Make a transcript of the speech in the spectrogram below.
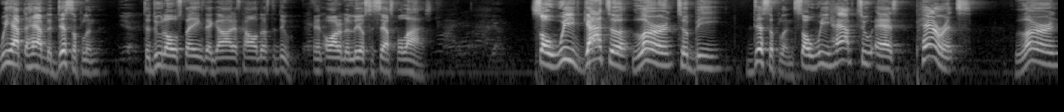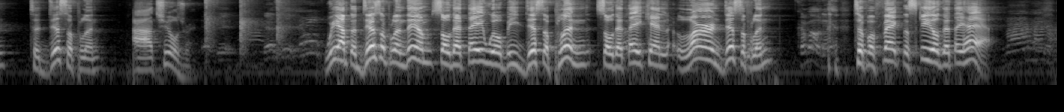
we have to have the discipline yeah. to do those things that God has called us to do in order to live successful lives. So we've got to learn to be disciplined. So we have to, as parents, learn to discipline our children. We have to discipline them so that they will be disciplined, so that they can learn discipline to perfect the skills that they have.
